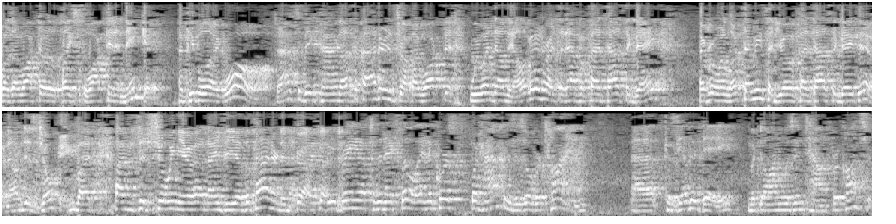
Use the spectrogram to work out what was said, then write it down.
was I walked out of the place, walked in it naked, and people were like, "Whoa, That's a big pattern. that's a pattern interrupt." I walked in, we went down the elevator. I said, "Have a fantastic day." Everyone looked at me and said, You have a fantastic day too. Now I'm just joking, but I'm just showing you an idea of the pattern interrupt. you bring it up to the next level. And of course, what happens is over time, uh, because the other day, Madonna was in town for a concert.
